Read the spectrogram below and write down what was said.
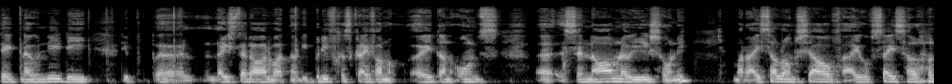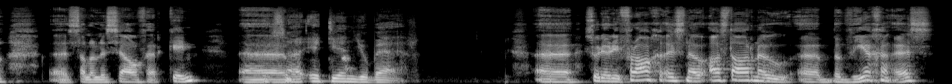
het nou nie die die uh, luisteraar wat nou die brief geskryf aan het aan ons uh, se naam nou hierson nie maar hy sal homself hy of sy sal uh, sal hulle self herken. Uh, uh Etienne Joubert. uh so nou die vraag is nou as daar nou 'n uh, beweging is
